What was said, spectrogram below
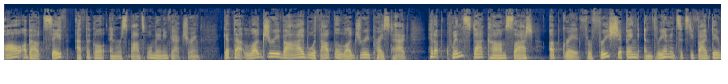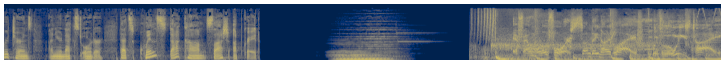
all about safe, ethical, and responsible manufacturing. Get that luxury vibe without the luxury price tag. Hit up quince.com slash upgrade for free shipping and 365 day returns on your next order. That's quince.com slash upgrade. FM 104 Sunday Night Live with Louise Ty.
